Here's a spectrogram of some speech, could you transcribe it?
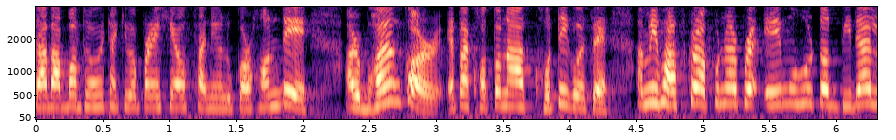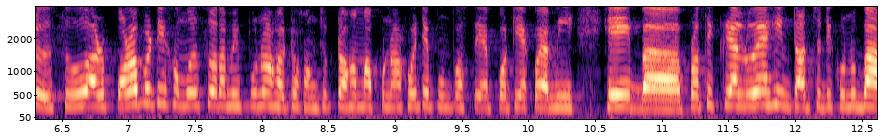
তাত আবদ্ধ হৈ থাকিব পাৰে সেয়াও স্থানীয় লোকৰ সন্দেহ। আৰু ভয়ংকৰ এটা ঘটনা ঘটি গৈছে। আমি ভাস্কৰ আপোনাৰ পৰা এই মুহূৰ্তত বিদায় লৈছো আৰু পৰৱৰ্তী সময়ছোৱাত আমি পুনৰ হয়তো সংযুক্ত হ'ম আপোনাৰ সৈতে পোনপটীয়াকৈ আমি সেই প্ৰতিক্ৰিয়া লৈ আহিম। তাত যদি কোনোবা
